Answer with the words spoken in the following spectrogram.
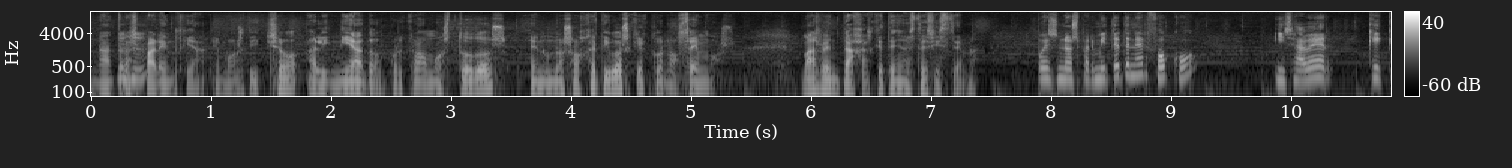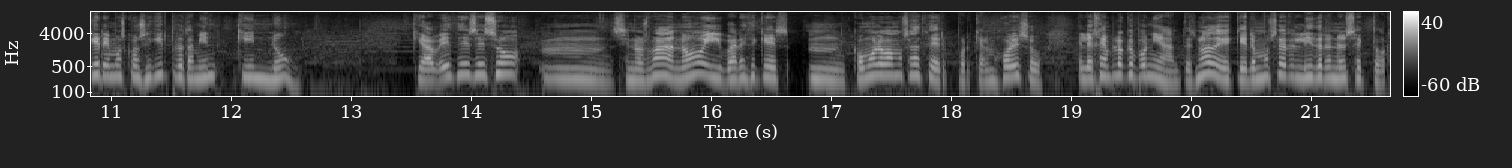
una transparencia. Hemos dicho alineado, porque vamos todos en unos objetivos que conocemos. Más ventajas que tenga este sistema pues nos permite tener foco y saber qué queremos conseguir, pero también qué no. Que a veces eso mm, se nos va, ¿no? Y parece que es, mm, ¿cómo lo vamos a hacer? Porque a lo mejor eso, el ejemplo que ponía antes, ¿no? De que queremos ser líder en el sector.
